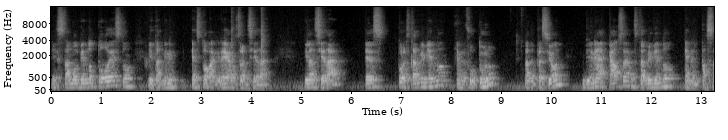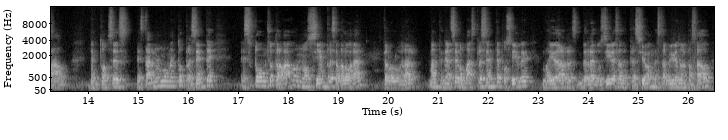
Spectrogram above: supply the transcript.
Estamos viendo todo esto y también esto agrega nuestra ansiedad. Y la ansiedad es por estar viviendo en el futuro. La depresión viene a causa de estar viviendo en el pasado. Entonces, estar en un momento presente es todo mucho trabajo, no siempre se va a lograr, pero lograr mantenerse lo más presente posible va a ayudar a reducir esa depresión de estar viviendo en el pasado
